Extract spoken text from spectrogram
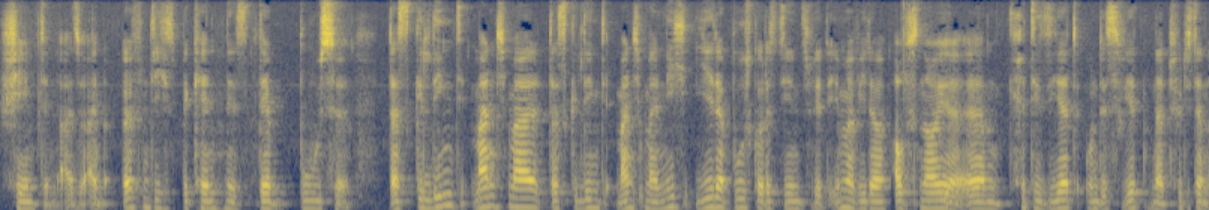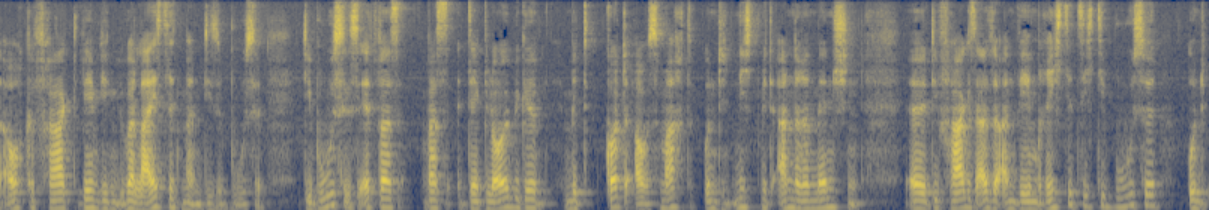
schämten. Also ein öffentliches Bekenntnis der Buße. Das gelingt manchmal, das gelingt manchmal nicht. Jeder Bußgottesdienst wird immer wieder aufs Neue ähm, kritisiert und es wird natürlich dann auch gefragt, wem gegenüber leistet man diese Buße. Die Buße ist etwas, was der Gläubige mit Gott ausmacht und nicht mit anderen Menschen. Äh, die Frage ist also, an wem richtet sich die Buße und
